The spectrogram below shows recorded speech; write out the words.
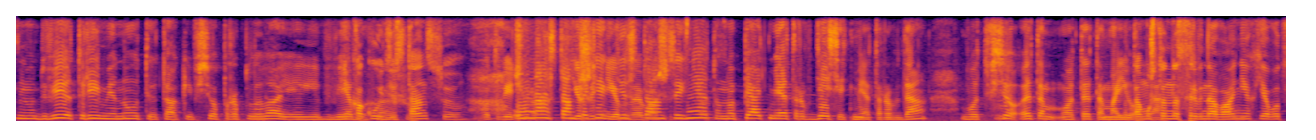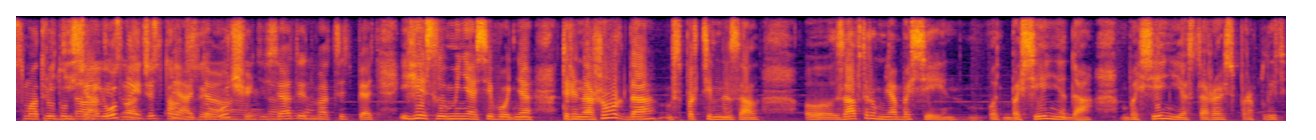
ну, две-три минуты так, и все проплыла, и, и в И Вебу какую хорошо. дистанцию? Вот У вечером. нас там таких дистанций нету, но 5 метров, 10 метров, да. Вот все, это, вот это мое. Потому да. что на соревнованиях я вот смотрю, тут 50 и серьезные 25, дистанции, да, очень. 10 и 25. И если у меня сегодня тренажер, да, спортивный зал, э, завтра у меня бассейн. Вот в бассейне, да, в бассейне я стараюсь проплыть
